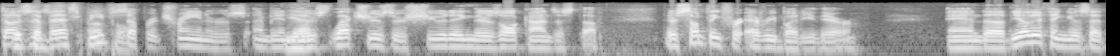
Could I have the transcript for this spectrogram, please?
dozens best of, people. of separate trainers. I mean, Yeah. there's lectures, there's shooting, there's all kinds of stuff. There's something for everybody there. And uh, the other thing is that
